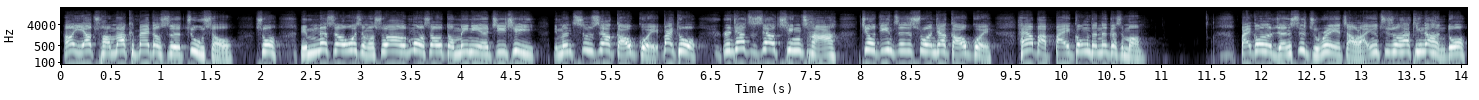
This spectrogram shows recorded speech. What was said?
然后也要传 Mark Meadows 的助手，说你们那时候为什么说要没收 Dominion 的机器？你们是不是要搞鬼？拜托，人家只是要清查，就一直是说人家搞鬼，还要把白宫的那个什么白宫的人事主任也找来，因为据说他听到很多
